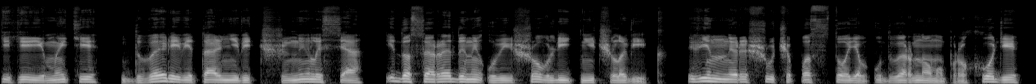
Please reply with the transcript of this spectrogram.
Тієї миті двері вітальні відчинилися, і до середини увійшов літній чоловік. Він нерішуче постояв у дверному проході,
